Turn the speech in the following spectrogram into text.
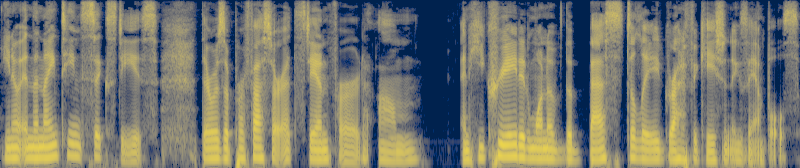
You know, in the 1960s, there was a professor at Stanford, um, and he created one of the best delayed gratification examples.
